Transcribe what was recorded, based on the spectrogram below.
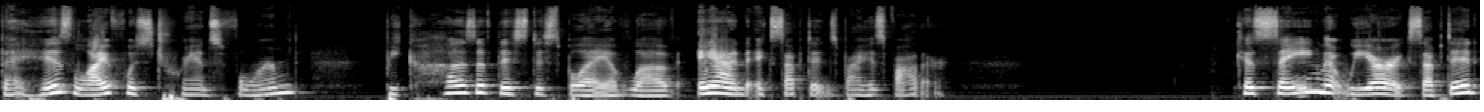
that his life was transformed because of this display of love and acceptance by his father. Because saying that we are accepted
